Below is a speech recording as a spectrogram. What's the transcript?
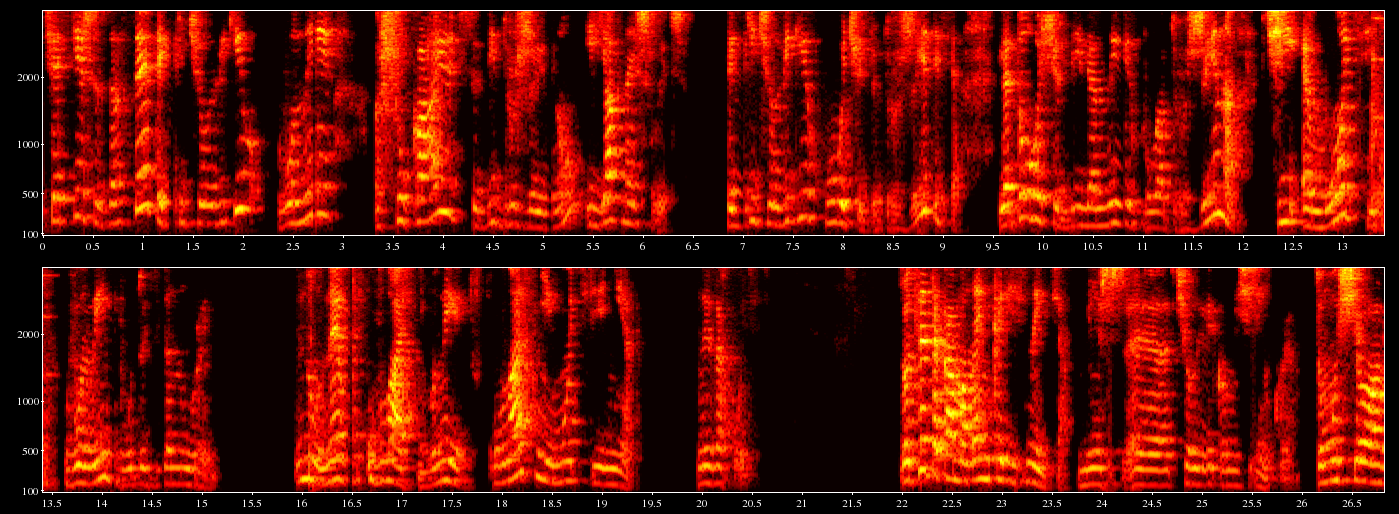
частіше за все, такі чоловіки, вони шукають собі дружину і якнайшвидше. Такі чоловіки хочуть одружитися для того, щоб біля них була дружина, в чиї емоції вони будуть занурені. Ну, не у власні, вони у власні емоції ні, не заходять. Оце така маленька різниця між е, чоловіком і жінкою. Тому що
